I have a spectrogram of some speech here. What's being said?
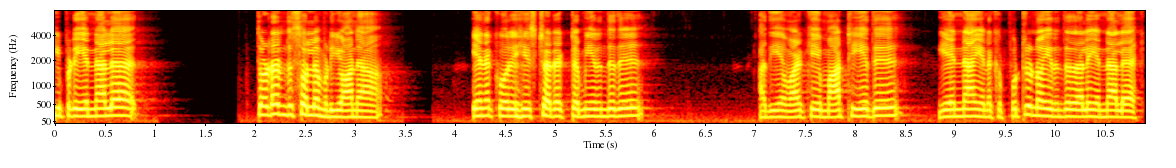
இப்படி என்னால் தொடர்ந்து சொல்ல முடியும். ஆனால் எனக்கு ஒரு ஹிஸ்டரெக்டம் இருந்தது. அது என் வாழ்க்கையை மாற்றியது. ஏன்னா எனக்கு புற்றுநோய் இருந்ததால் என்னால்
